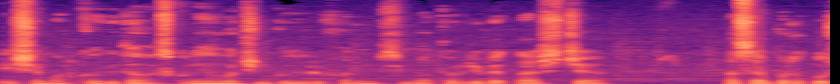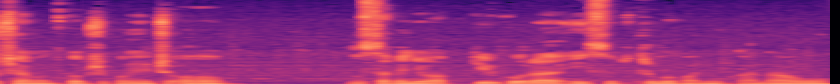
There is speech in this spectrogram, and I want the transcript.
I siemanko, witam was w kolejnym odcinku z Farming Simulator 19. Na samym początku chciałem tylko przypomnieć o zostawieniu łapki w górę i subskrybowaniu kanału,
